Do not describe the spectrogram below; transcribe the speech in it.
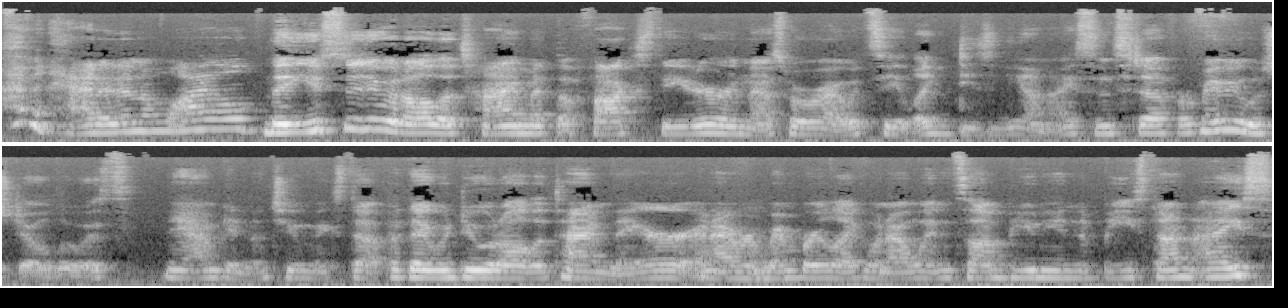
I haven't had it in a while. They used to do it all the time at the Fox Theater, and that's where I would see like Disney on Ice and stuff, or maybe it was Joe Louis. Yeah, I'm getting the two mixed up, but they would do it all the time there. And I remember like when I went and saw Beauty and the Beast on ice,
